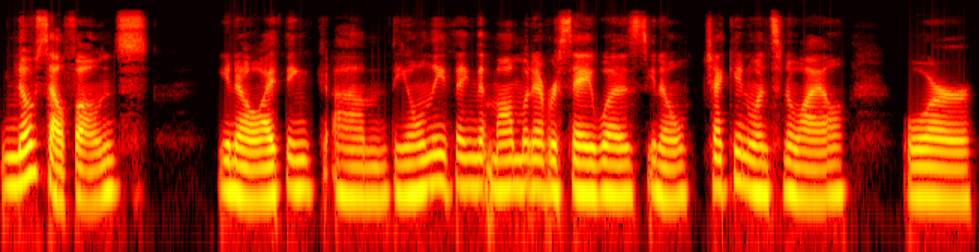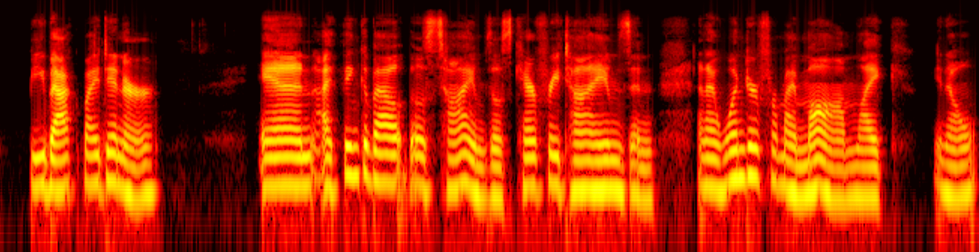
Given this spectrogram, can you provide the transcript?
No cell phones. You know, I think um, the only thing that mom would ever say was, you know, check in once in a while or be back by dinner. And I think about those times, those carefree times, and and I wonder for my mom, like, you know,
